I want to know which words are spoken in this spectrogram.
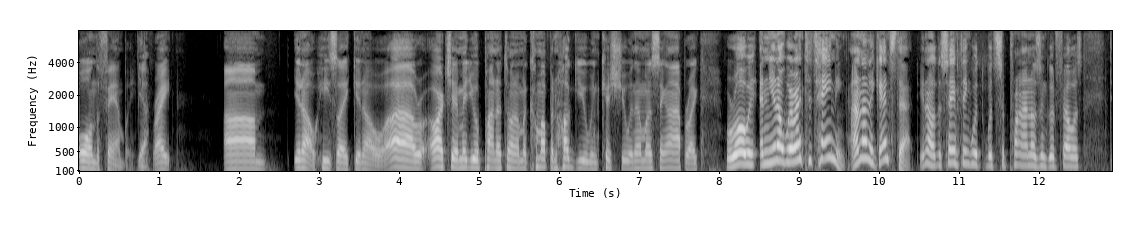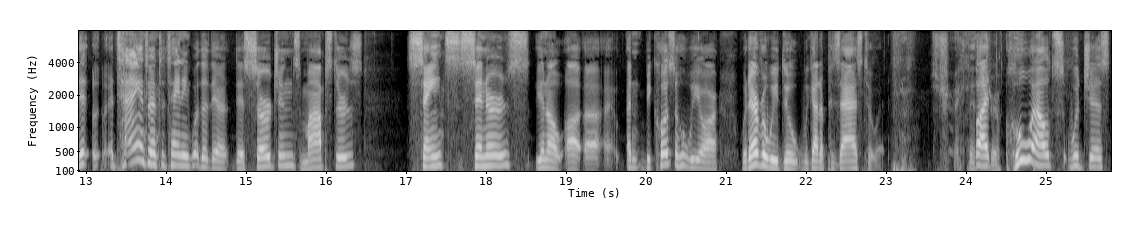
All in the Family. Yeah. Right. Um, you know, he's like, you know, uh, Archie, I made you a panettone. I'm gonna come up and hug you and kiss you, and then I'm gonna sing opera. Like we're always, and you know, we're entertaining. I'm not against that. You know, the same thing with with Sopranos and Goodfellas. The, Italians are entertaining, whether they're they're surgeons, mobsters, saints, sinners. You know, uh, uh, and because of who we are, whatever we do, we got a pizzazz to it but who else would just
